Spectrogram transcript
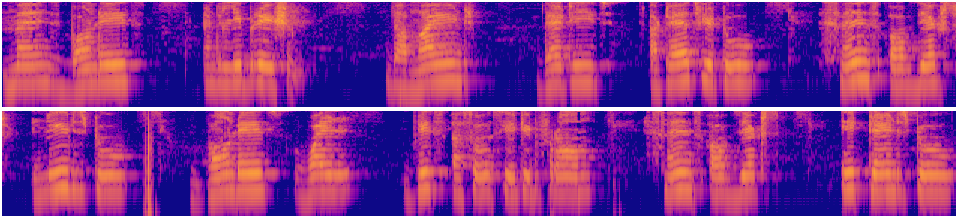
man's bondage and liberation. The mind that is attached to sense objects leads to bondage while disassociated from sense objects it tends to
